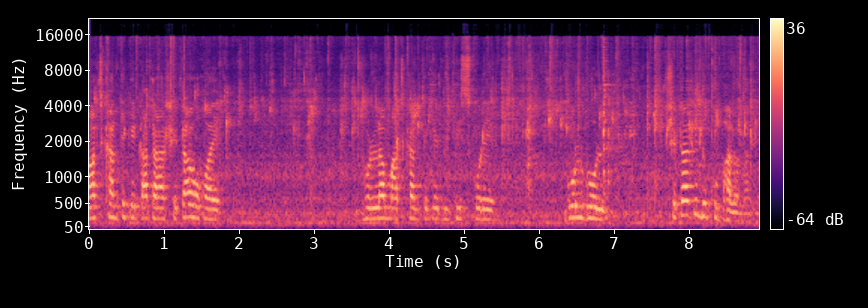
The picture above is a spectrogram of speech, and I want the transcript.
মাঝখান থেকে কাটা সেটাও হয়। ধরলাম মাঝখান থেকে দু পিস করে গোল গোল সেটাও কিন্তু খুব ভালো লাগে।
